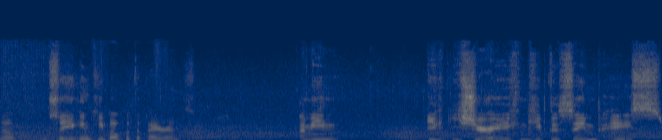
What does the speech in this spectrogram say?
Nope. So you can keep up with the parents. I mean, you, you sure you can keep the same pace?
